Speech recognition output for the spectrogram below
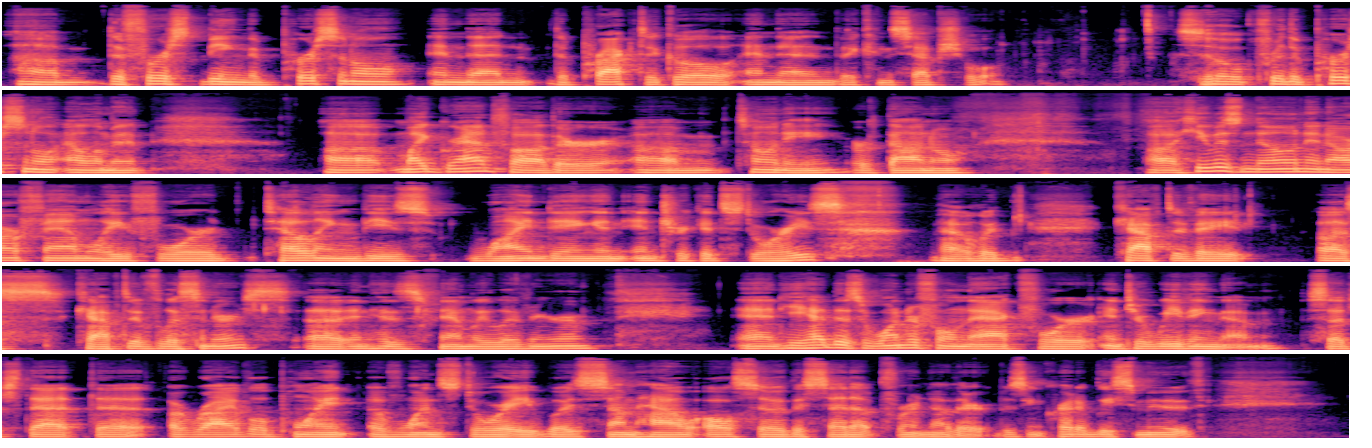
um, the first being the personal and then the practical and then the conceptual so for the personal element uh, my grandfather um, tony or tano uh, he was known in our family for telling these winding and intricate stories that would captivate us captive listeners uh, in his family living room. And he had this wonderful knack for interweaving them such that the arrival point of one story was somehow also the setup for another. It was incredibly smooth.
